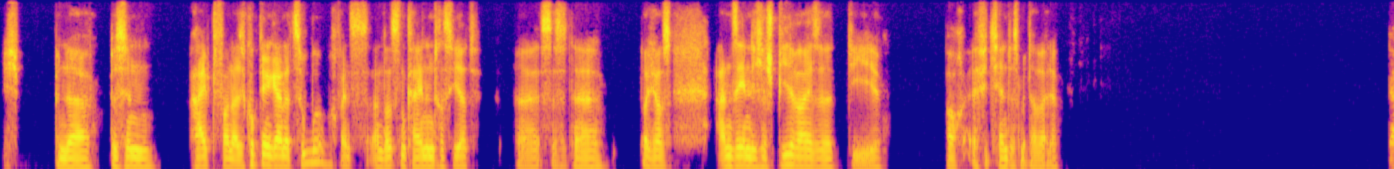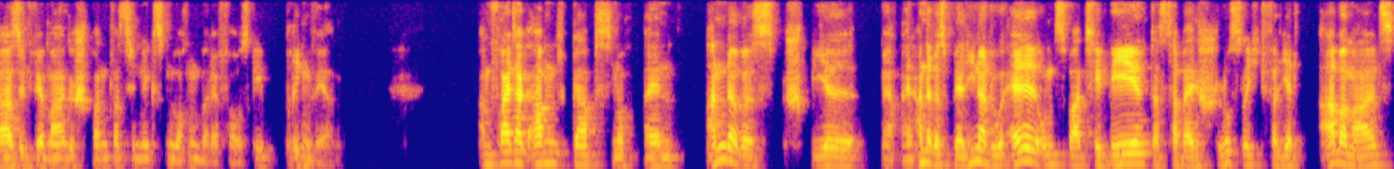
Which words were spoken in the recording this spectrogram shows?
ich bin da ein bisschen hyped von. Also ich gucke denen gerne zu, auch wenn es ansonsten keinen interessiert. Äh, es ist eine durchaus ansehnliche Spielweise, die auch effizient ist mittlerweile. Da sind wir mal gespannt, was die nächsten Wochen bei der VSG bringen werden. Am Freitagabend gab es noch ein anderes Spiel, ja, ein anderes Berliner Duell und zwar TB, das Tabellenschlusslicht verliert abermals,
